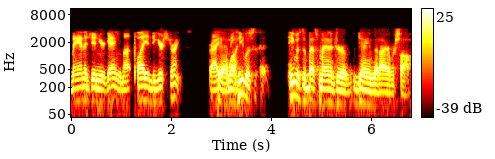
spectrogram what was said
managing your game, uh, playing to your strengths, right? Yeah. I well, he was he was the best manager of the game that I ever saw,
